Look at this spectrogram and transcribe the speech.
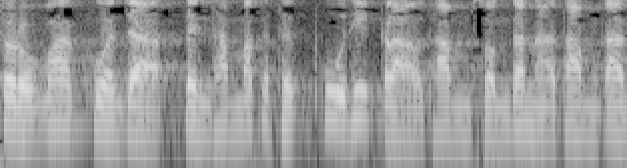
สรุปว่าควรจะเป็นธรรมกถึกผู้ที่กล่าวทำสนทนาธรรมกัน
